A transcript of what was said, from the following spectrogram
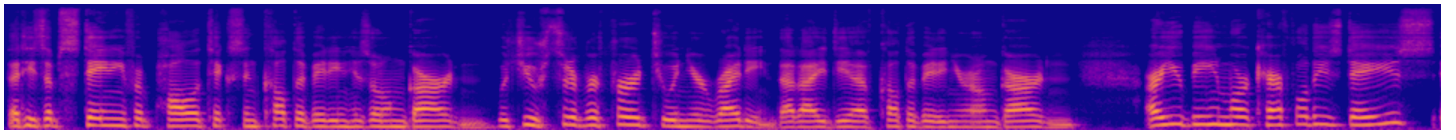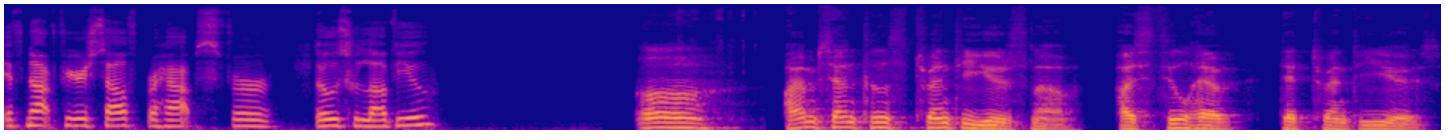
that he's abstaining from politics and cultivating his own garden, which you sort of referred to in your writing, that idea of cultivating your own garden. Are you being more careful these days? If not for yourself, perhaps for those who love you? Uh, I'm sentenced 20 years now. I still have that 20 years.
